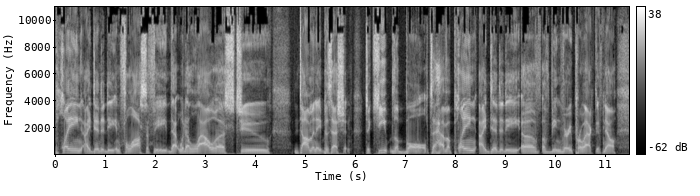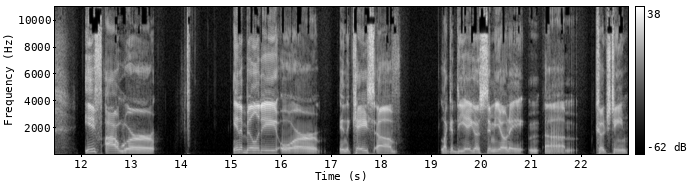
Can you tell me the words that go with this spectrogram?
playing identity and philosophy that would allow us to dominate possession, to keep the ball, to have a playing identity of of being very proactive. Now, if our inability or in the case of like a Diego Simeone um, coach team,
